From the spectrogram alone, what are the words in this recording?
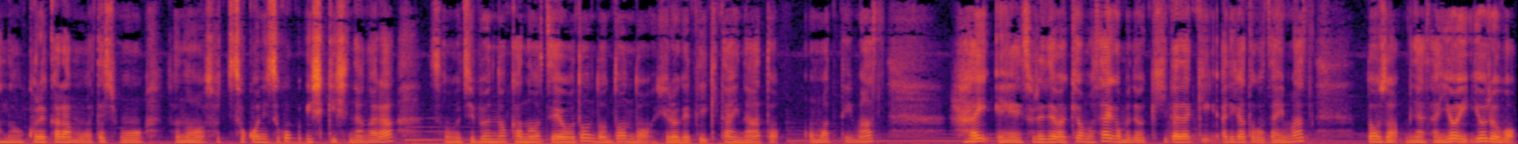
あのこれからも私もそのそこにすごく意識しながらそう自分の可能性をどんどんどんどん広げていきたいなと思っています。はい、えー、それでは今日も最後までお聴きいただきありがとうございます。どうぞ皆さん良い夜を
